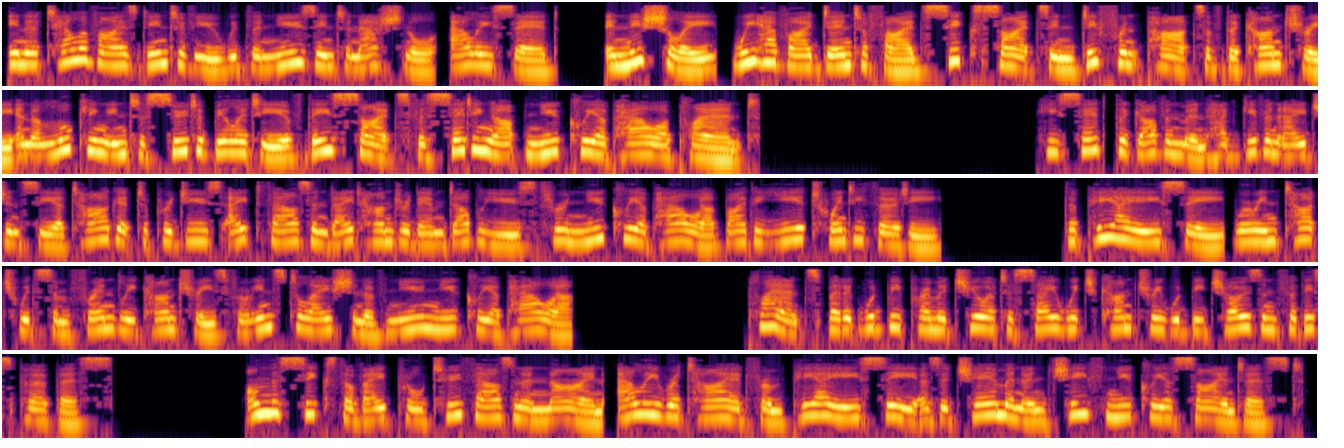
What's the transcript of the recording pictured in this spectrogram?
In a televised interview with the News International, Ali said, Initially, we have identified six sites in different parts of the country and are looking into suitability of these sites for setting up nuclear power plant. He said the government had given agency a target to produce 8,800 MWs through nuclear power by the year 2030. The PAEC were in touch with some friendly countries for installation of new nuclear power, plants but it would be premature to say which country would be chosen for this purpose. On 6 April 2009, Ali retired from PAEC as a chairman and chief nuclear scientist.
